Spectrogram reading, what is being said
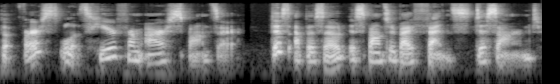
But first, let's hear from our sponsor. This episode is sponsored by Fence Disarmed.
